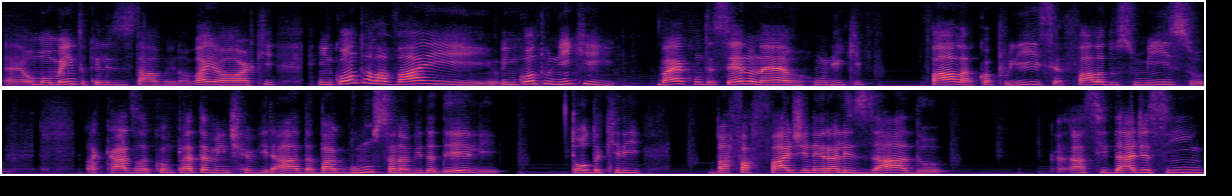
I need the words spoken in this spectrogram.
é, o momento que eles estavam em Nova York. Enquanto ela vai. Enquanto o Nick vai acontecendo, né? O Nick fala com a polícia, fala do sumiço, a casa completamente revirada, bagunça na vida dele, todo aquele bafafá generalizado a cidade assim.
